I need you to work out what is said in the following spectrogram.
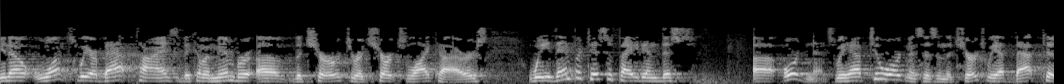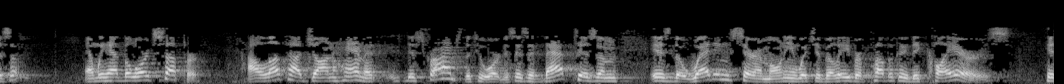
You know, once we are baptized to become a member of the church or a church like ours, we then participate in this uh, ordinance. We have two ordinances in the church. We have baptism, and we have the Lord's Supper. I love how John Hammett describes the two ordinances. If baptism is the wedding ceremony in which a believer publicly declares his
